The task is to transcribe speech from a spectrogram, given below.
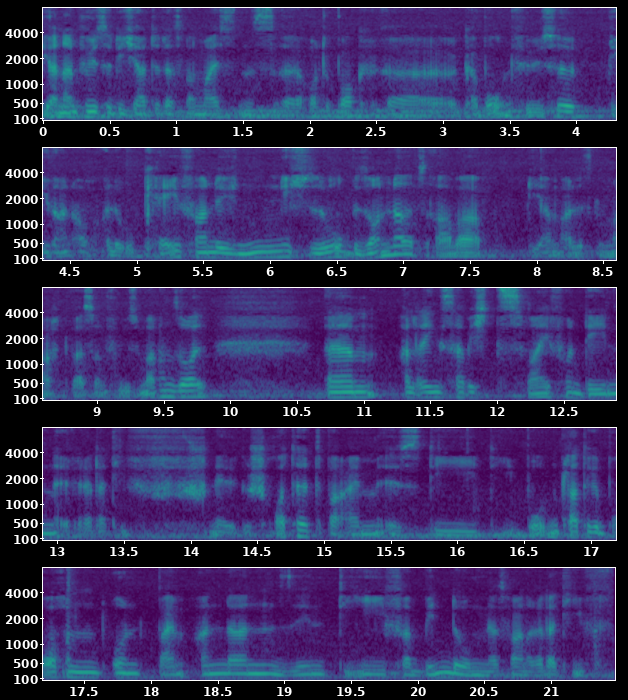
Die anderen Füße, die ich hatte, das waren meistens äh, Otto Bock äh, Carbonfüße. Die waren auch alle okay, fand ich. Nicht so besonders, aber die haben alles gemacht, was so ein Fuß machen soll. Ähm, allerdings habe ich zwei von denen relativ schnell geschrottet. Bei einem ist die, die Bodenplatte gebrochen und beim anderen sind die Verbindungen, das waren relativ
